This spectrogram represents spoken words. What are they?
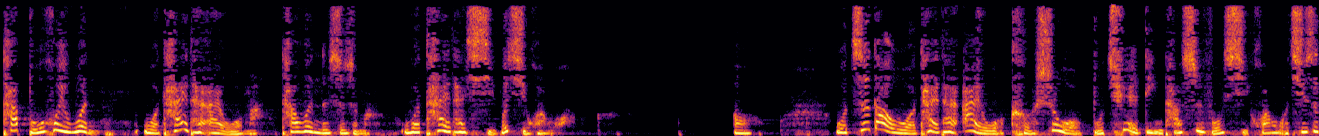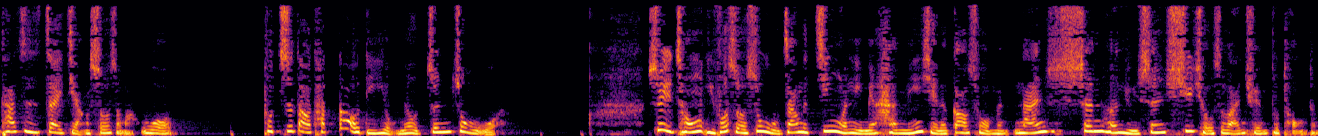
他不会问我太太爱我吗？他问的是什么？我太太喜不喜欢我？我知道我太太爱我，可是我不确定她是否喜欢我。其实他是在讲说什么？我不知道他到底有没有尊重我。所以从以弗所书五章的经文里面，很明显的告诉我们，男生和女生需求是完全不同的，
